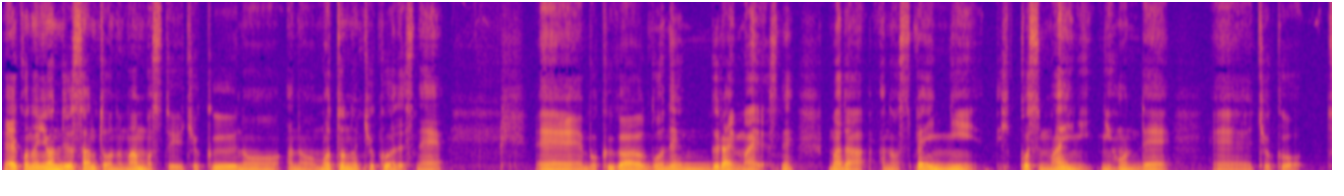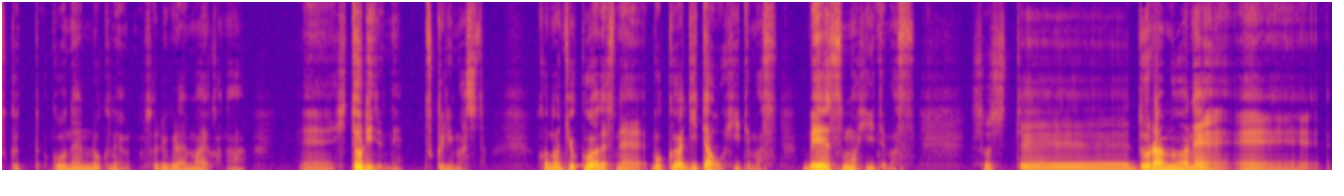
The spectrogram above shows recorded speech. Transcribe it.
えー、この43頭のマンモスという曲のあの元の曲はですね、えー、僕が5年ぐらい前ですね。まだあのスペインに引っ越す前に日本で、えー、曲を作った。5年6年それぐらい前かな、えー、一人でね作りました。この曲はですね僕はギターを弾いてます。ベースも弾いてます。そしてドラムはね、えー、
